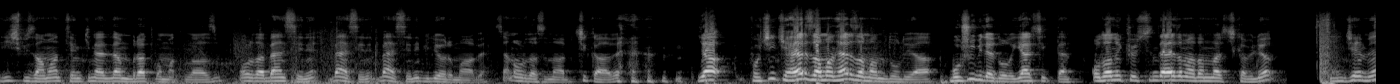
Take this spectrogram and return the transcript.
Hiçbir zaman temkin elden bırakmamak lazım. Orada ben seni, ben seni, ben seni biliyorum abi. Sen oradasın abi. Çık abi. ya Pochinki her zaman her zaman dolu ya. Boşu bile dolu gerçekten. Odanın köşesinde her zaman adamlar çıkabiliyor. İnce mi?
